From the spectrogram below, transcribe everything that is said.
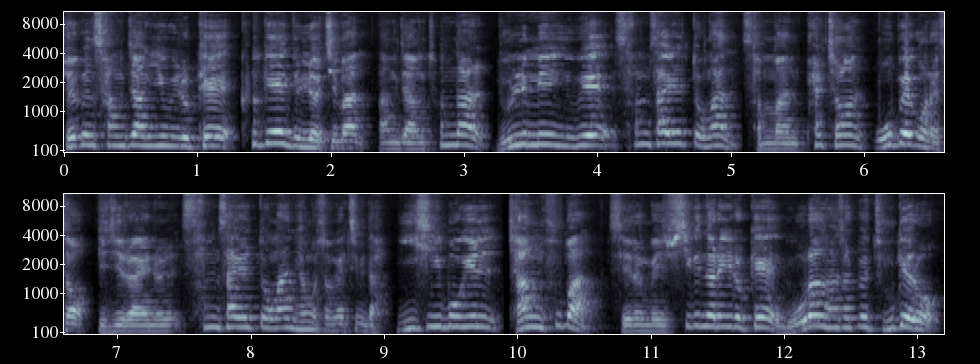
최근 상장 이후 이렇게 크게 늘렸지만 상장 첫날 눌림에 이후에 3, 4일 동안 38,500원에서 지지라인을 3, 4일 동안 형성했습니다. 25일 장 후반 세력 매집 시그널이 이렇게 노란 화살표 두 개로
